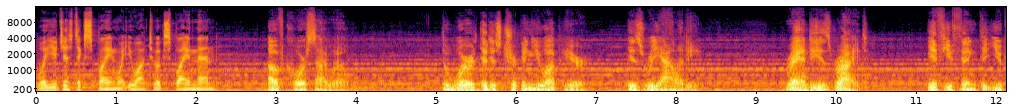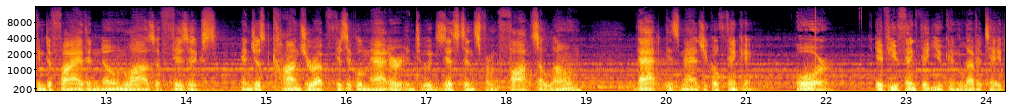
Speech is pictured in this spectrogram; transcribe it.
Will you just explain what you want to explain then? Of course I will. The word that is tripping you up here is reality. Randy is right. If you think that you can defy the known laws of physics and just conjure up physical matter into existence from thoughts alone, that is magical thinking. Or, if you think that you can levitate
